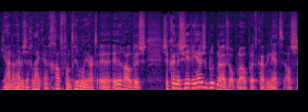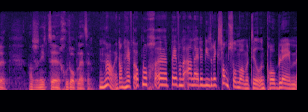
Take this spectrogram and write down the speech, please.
ja, dan hebben ze gelijk een gat van 3 miljard uh, euro. Dus ze kunnen serieuze bloedneuzen oplopen, het kabinet, als ze als ze niet uh, goed opletten. Nou, en dan heeft ook nog PvdA-leider Diederik Samson momenteel een probleem.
